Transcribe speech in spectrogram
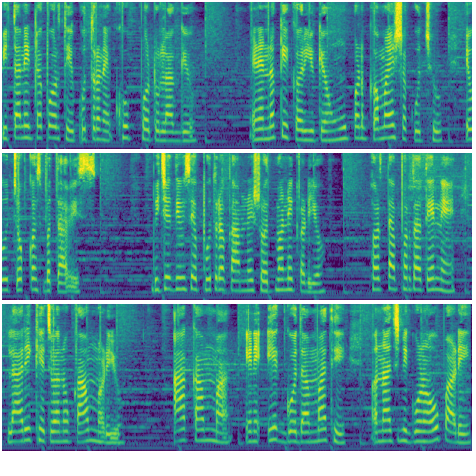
પિતાની ટકોરથી પુત્રને ખૂબ ખોટું લાગ્યું. એણે નક્કી કર્યું કે હું પણ કમાઈ શકું છું એવું ચોક્કસ બતાવીશ. બીજે દિવસે પુત્ર કામની શોધમાં નીકળ્યો. ફરતા ફરતા તેને લારી ખેંચવાનું કામ મળ્યું. આ કામમાં એણે એક ગોદામમાંથી અનાજની ગુણો ઉપાડી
